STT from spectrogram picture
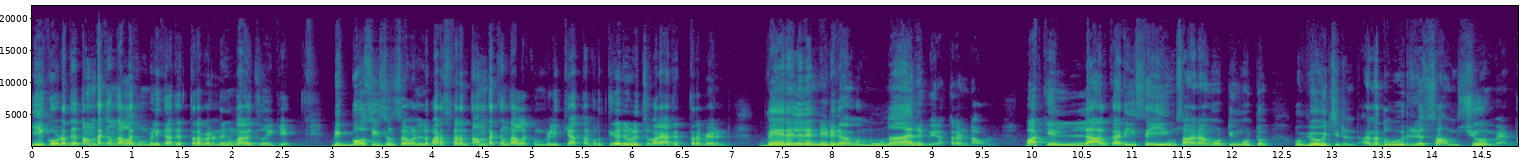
ഈ കൂട്ടത്തിൽ തന്തക്കം തള്ളക്കും വിളിക്കാത്ത എത്ര പേരുണ്ട്? നിങ്ങൾ ആലോചിച്ച് നോക്കിയേ. ബിഗ് ബോസ് സീസൺ സെവനിൽ പരസ്പരം തന്തക്കം തള്ളക്കും വിളിക്കാത്ത വൃത്തികേട് വിളിച്ച് പറയാത്ത എത്ര പേരുണ്ട്? വിരലിൽ എണ്ണി ഇടുക നമുക്ക് മൂന്നാൽ പേര് അത്ര ഉണ്ടാവുള്ളൂ. ബാക്കി എല്ലാ ആൾക്കാരും ഈ സെയിം സാധനം അങ്ങോട്ടും ഇങ്ങോട്ടും ഉപയോഗിച്ചിട്ടുണ്ട്. അതിനകത്ത് ഒരു സംശയവും വേണ്ട.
